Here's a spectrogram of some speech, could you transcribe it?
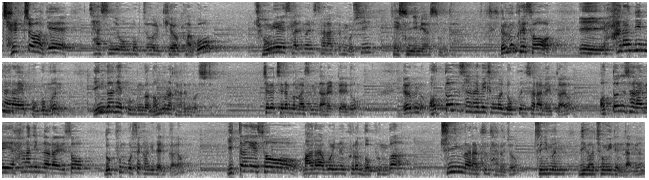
철저하게 자신이 온 목적을 기억하고 종의 삶을 살았던 것이 예수님이었습니다. 여러분 그래서 이 하나님 나라의 복음은 인간의 복음과 너무나 다른 것이죠. 제가 지난번 말씀을 나눌 때에도 여러분 어떤 사람이 정말 높은 사람일까요? 어떤 사람이 하나님 나라에서 높은 곳에 가게 될까요? 이 땅에서 말하고 있는 그런 높음과 주님 말한 그 다르죠. 주님은 네가 종이 된다면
